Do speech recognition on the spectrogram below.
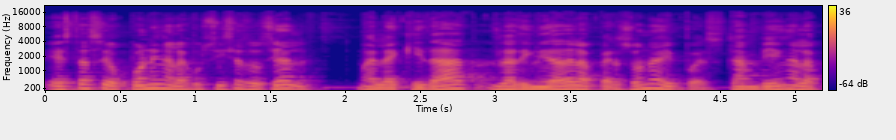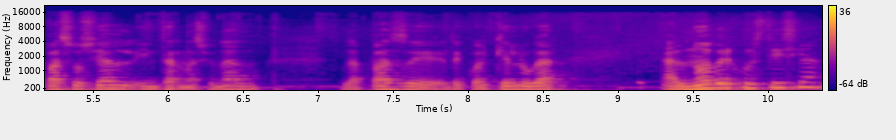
Estas se oponen a la justicia social a la equidad, la dignidad de la persona y pues también a la paz social internacional, la paz de, cualquier lugar. Al no haber justicia,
